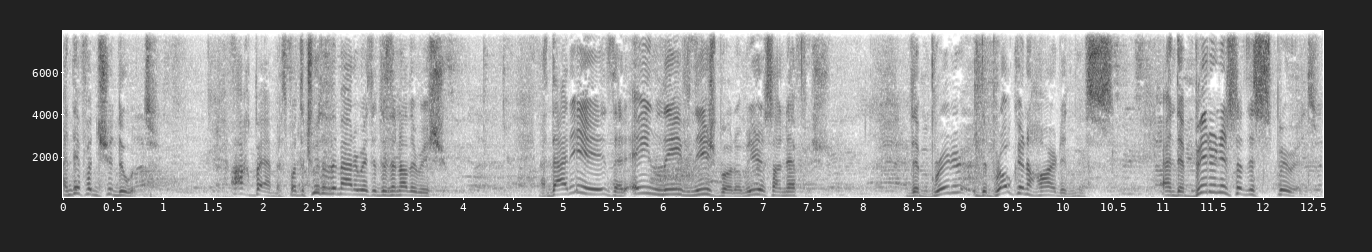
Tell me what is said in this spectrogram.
and therefore you should do it. But the truth of the matter is that there's another issue. And that is that ein liv nishbar nefesh. The, the brokenheartedness and the bitterness of the spirit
